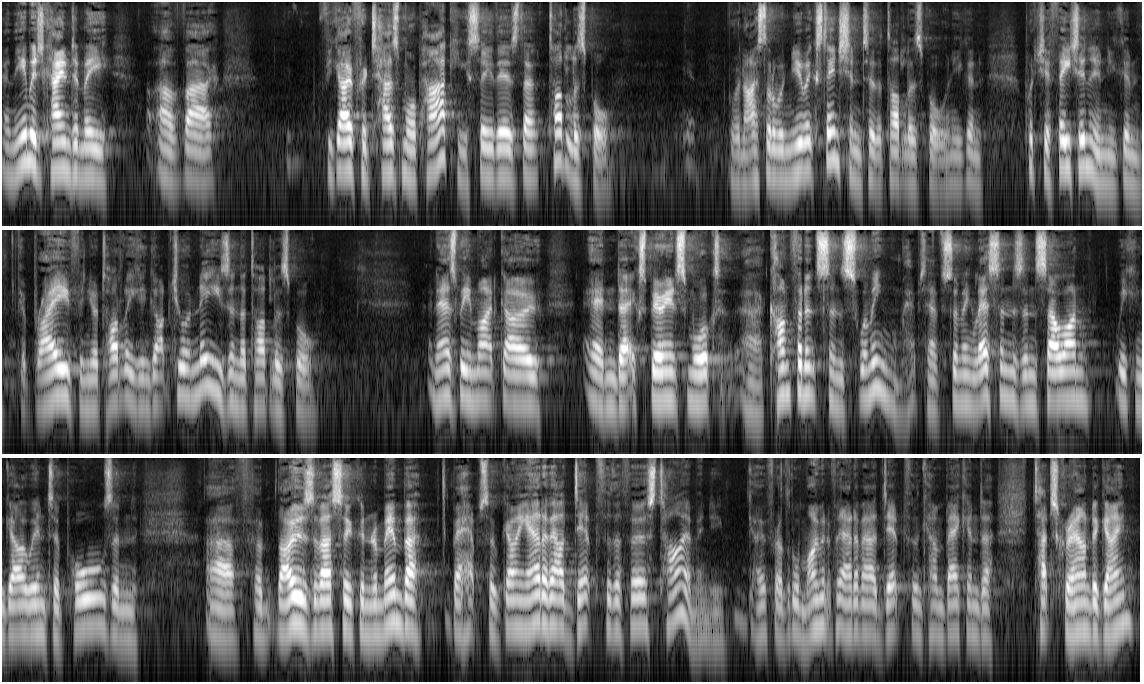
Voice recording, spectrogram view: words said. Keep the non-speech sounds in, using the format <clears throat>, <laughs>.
And the image came to me of uh, if you go through Tusmore Park, you see there's the toddler's pool with a nice little new extension to the toddler's pool. And you can put your feet in, and you can, if you're brave and you're a toddler, you can go up to your knees in the toddler's pool. And as we might go and uh, experience more uh, confidence in swimming, perhaps have swimming lessons and so on, we can go into pools. And uh, for those of us who can remember, perhaps, of going out of our depth for the first time, and you go for a little moment out of our depth and come back into touch ground again.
